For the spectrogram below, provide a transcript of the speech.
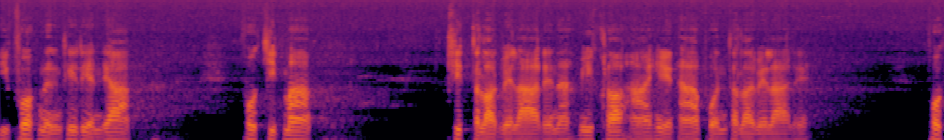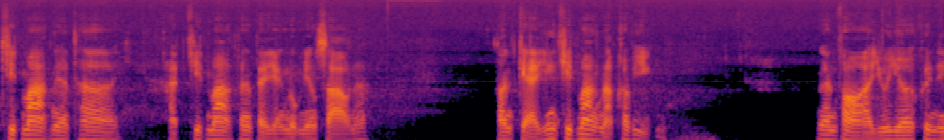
อีกพวกหนึ่งที่เรียนยาก พวกคิดมาก คิดตลอดเวลาเลยนะ วิเคราะห์หาเหตุหาผลตลอดเวลาเลย พวกคิดมากเนี่ยถ้า หัดคิดมากตั้งแต่ยังหนุ่มยังสาวนะ ตอนแก่ยิ่งคิดมากหนักเข้าอีกงั้นพออายุเยอะขึ้นจ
